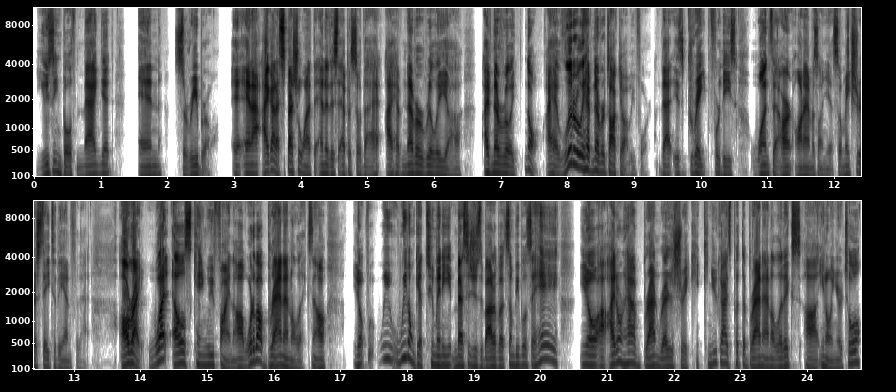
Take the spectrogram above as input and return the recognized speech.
using both Magnet and Cerebro and I, got a special one at the end of this episode that I, I have never really, uh, I've never really, no, I literally have never talked about before. That is great for these ones that aren't on Amazon yet. So make sure to stay to the end for that. All right, what else can we find? Uh, what about brand analytics? Now, you know, we we don't get too many messages about it, but some people say, hey, you know, I don't have brand registry. Can, can you guys put the brand analytics, uh, you know, in your tool?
